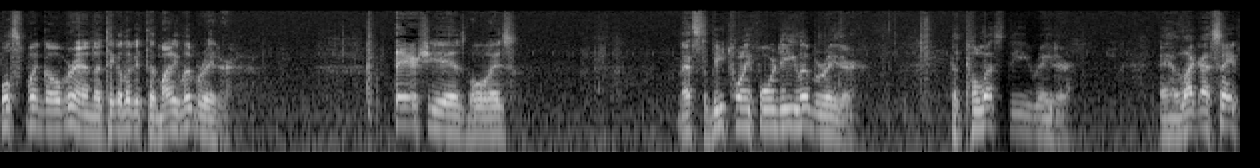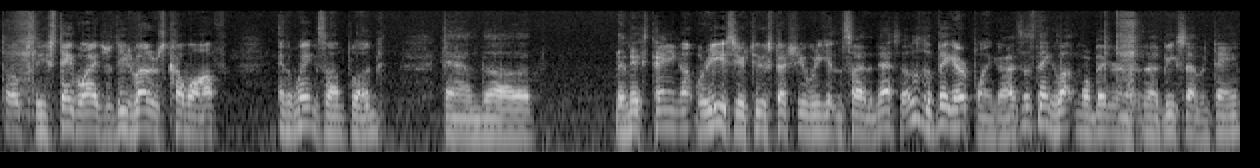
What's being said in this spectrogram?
We'll swing over and uh, take a look at the Mighty Liberator. There she is, boys. That's the B-24D Liberator the Ploesti Raider. And like I say, folks, these stabilizers, these rudders come off, and the wings unplugged, and uh, it makes painting up more easier too, especially when you get inside the nest. Now, this is a big airplane, guys. This thing's a lot more bigger than a B-17,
